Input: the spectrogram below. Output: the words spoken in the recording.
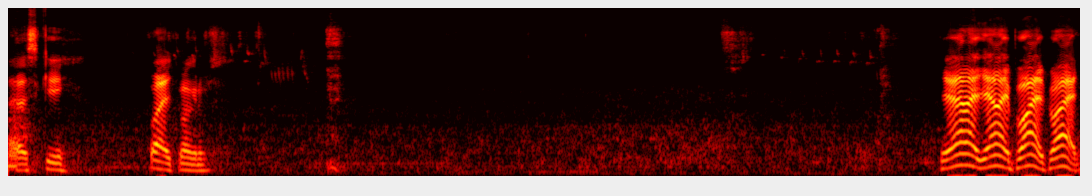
Hezký. Pojď, Magnus. Dělej, dělej, pojď, pojď.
